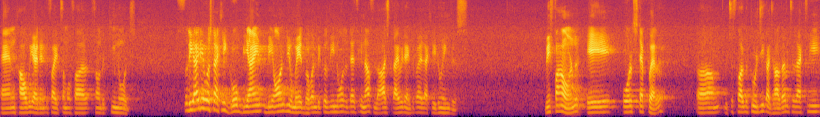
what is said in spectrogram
and how we identified some of our some of the key nodes. So the idea was to actually go behind, beyond the Umaid Bhavan because we know that there's enough large private enterprise actually doing this. We found a old step well, um, which is called the Turji Ka which was actually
